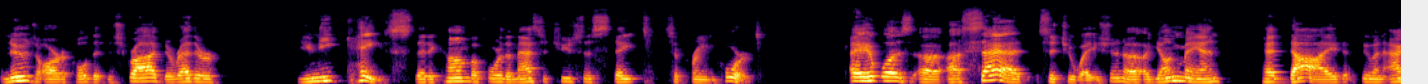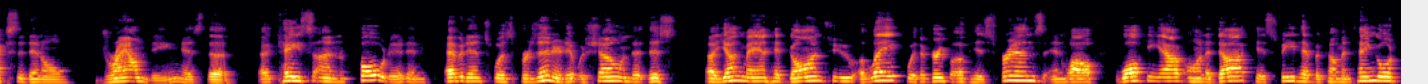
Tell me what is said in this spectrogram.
news article that described a rather unique case that had come before the Massachusetts State Supreme Court. It was a, a sad situation. A, a, young man had died through an accidental drowning. As the uh, case unfolded and evidence was presented, it was shown that this uh, young man had gone to a lake with a group of his friends, and while walking out on a dock, his feet had become entangled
